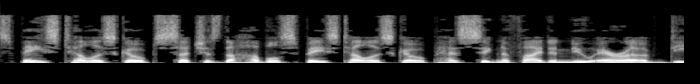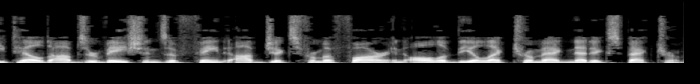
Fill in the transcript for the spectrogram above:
Space telescopes such as the Hubble Space Telescope has signified a new era of detailed observations of faint objects from afar in all of the electromagnetic spectrum.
